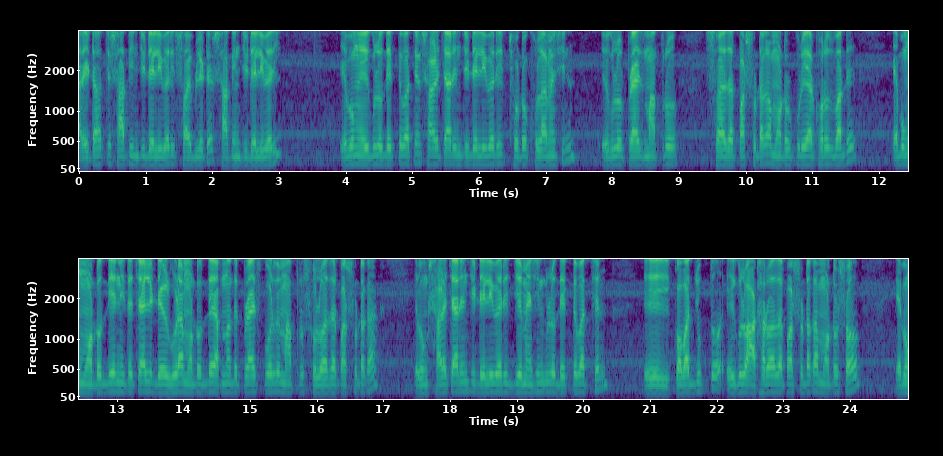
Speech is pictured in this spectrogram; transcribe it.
আর এটা হচ্ছে সাত ইঞ্চি ডেলিভারি, ছয় ব্লেডের সাত ইঞ্চি ডেলিভারি। এবং এইগুলো দেখতে পাচ্ছেন, সাড়ে চার ইঞ্চি ডেলিভারি, ছোট খোলা মেশিন। এগুলোর প্রাইস মাত্র ছয় হাজার পাঁচশো টাকা, মোটর কুরিয়ার খরচ বাদে। এবং মোটর দিয়ে নিতে চাইলে দেড় ঘোড়া মোটর দিয়ে আপনাদের প্রাইস পড়বে মাত্র ষোলো হাজার পাঁচশো টাকা। এবং সাড়ে চার ইঞ্চি ডেলিভারির যে মেশিনগুলো দেখতে পাচ্ছেন, এই কভারযুক্ত এইগুলো আঠারো হাজার পাঁচশো টাকা মোটর সহ। এবং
